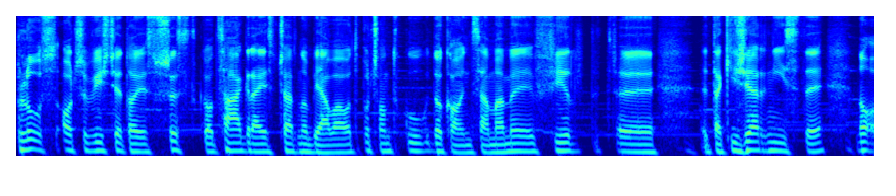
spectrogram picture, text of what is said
plus oczywiście to jest wszystko, cała gra jest czarno-biała od początku do końca, mamy filtr y, taki ziarnisty, no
